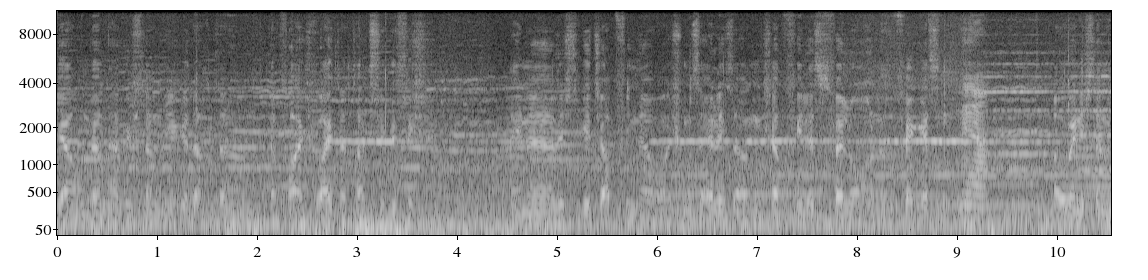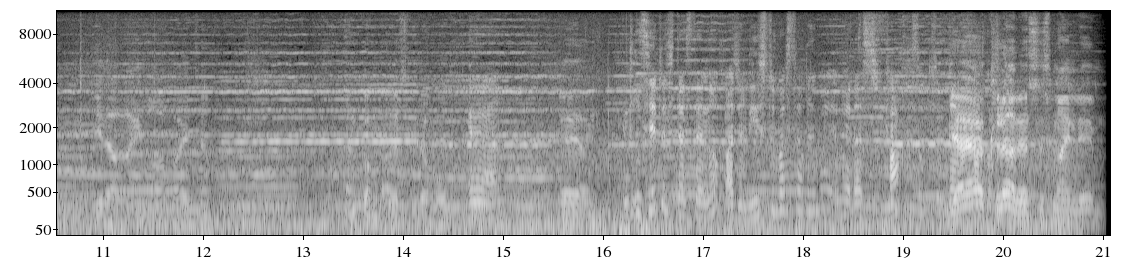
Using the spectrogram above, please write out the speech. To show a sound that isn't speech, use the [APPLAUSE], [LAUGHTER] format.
Ja, und dann habe ich dann mir gedacht, äh, dann fahre ich weiter Taxi, bis ich einen richtigen Job finde. Aber ich muss ehrlich sagen, ich habe vieles verloren, also vergessen. Ja. Aber wenn ich dann wieder reinarbeite, kommt alles wieder hoch. Ja. Ja, ja, Interessiert dich das denn noch? Also liest du was darüber, über das Fach sozusagen? ja, ja klar, das ist mein Leben.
